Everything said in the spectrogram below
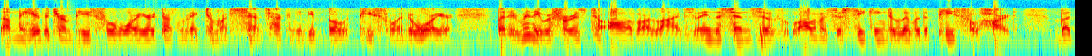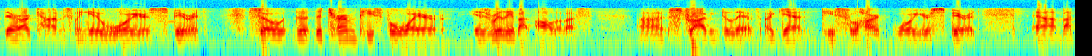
um, they hear the term peaceful warrior. It doesn't make too much sense. How can you be both peaceful and a warrior? But it really refers to all of our lives in the sense of all of us are seeking to live with a peaceful heart. But there are times we need a warrior's spirit. So the, the term peaceful warrior is really about all of us uh, striving to live. Again, peaceful heart, warrior spirit. Uh, about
